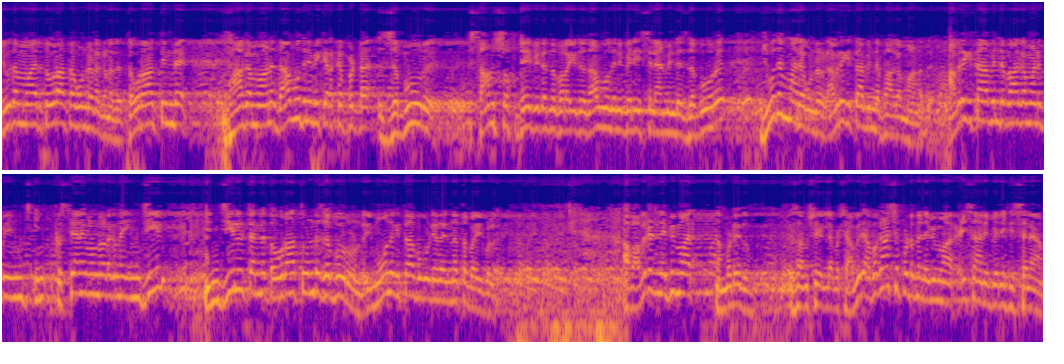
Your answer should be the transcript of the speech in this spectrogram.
ജൂതന്മാർ തൗറാത്ത കൊണ്ടുനടക്കുന്നത്. തൗറാത്തിന്റെ ഭാഗമാണ് ദാവൂദ് നബിക്ക് ഇറക്കപ്പെട്ട ജബൂർ സാംസ് ഓഫ് ഡേവിഡ് എന്ന് പറയുന്ന ദാവൂദ് നബി അലി ഇസ്ലാമിന്റെ ജബൂർ ജൂതന്മാരെ കൊണ്ടുനടക്കുന്നത്. അവരുടെ കിതാബിന്റെ ഭാഗമാണത്. അവരുടെ കിതാബിന്റെ ഭാഗമാണ് ഇപ്പൊ ക്രിസ്ത്യാനികൾ കൊണ്ട് നടക്കുന്ന ഇഞ്ചിയിൽ ഇഞ്ചിയിൽ തന്നെ തൗറാത്തുണ്ട് ജബൂറും ഉണ്ട് ഈ മൂന്ന് കിതാബ് കൂടിയത് ഇന്നത്തെ ബൈബിൾ. അപ്പൊ അവരുടെ നബിമാർ നമ്മുടേതും സംശയമില്ല. പക്ഷെ അവർ അവകാശപ്പെടുന്ന നബിമാർ ഈസാ നബി അലഹിസ്സലാം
